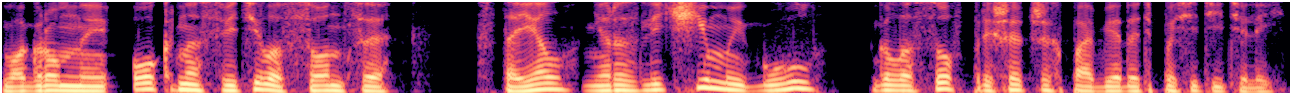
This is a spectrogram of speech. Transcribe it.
в огромные окна светило солнце, стоял неразличимый гул голосов пришедших пообедать посетителей.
